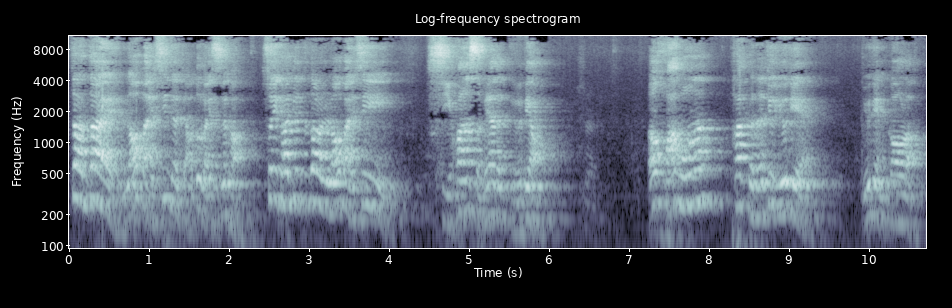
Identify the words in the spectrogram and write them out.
站在老百姓的角度来思考，所以他就知道老百姓喜欢什么样的格调。而黄宏呢，他可能就有点有点高了。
